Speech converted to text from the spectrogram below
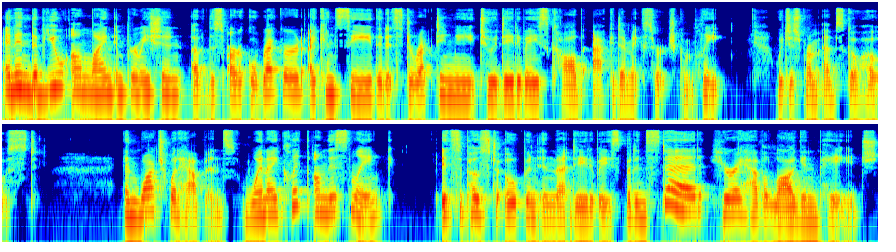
And in the view online information of this article record, I can see that it's directing me to a database called Academic Search Complete, which is from EBSCOhost. And watch what happens. When I click on this link, it's supposed to open in that database, but instead, here I have a login page.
